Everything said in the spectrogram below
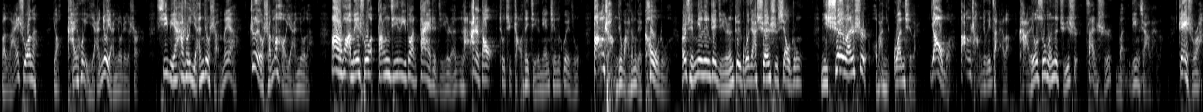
本来说呢要开会研究研究这个事儿。西比亚说：“研究什么呀？这有什么好研究的？”二话没说，当机立断，带着几个人拿着刀就去找那几个年轻的贵族，当场就把他们给扣住了，而且命令这几个人对国家宣誓效忠。你宣完誓，我把你关起来；要不当场就给宰了。卡留苏门的局势暂时稳定下来了。这时候啊，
